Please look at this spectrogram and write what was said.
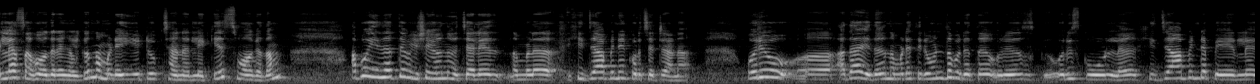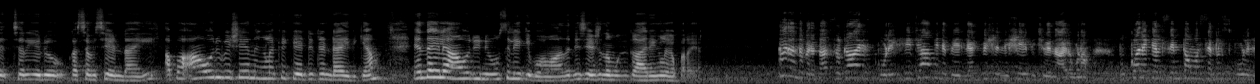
എല്ലാ സഹോദരങ്ങൾക്കും നമ്മുടെ യൂട്യൂബ് ചാനലിലേക്ക് സ്വാഗതം. അപ്പോൾ ഇന്നത്തെ വിഷയം എന്ന് വെച്ചാൽ നമ്മൾ ഹിജാബിനെ കുറിച്ചിട്ടാണ്. ഒരു അതായത് നമ്മുടെ തിരുവനന്തപുരത്ത് ഒരു ഒരു സ്കൂളിൽ ഹിജാബിന്റെ പേരിൽ ചെറിയൊരു കശവശ ഉണ്ടായി. അപ്പോൾ ആ ഒരു വിഷയം നിങ്ങളൊക്കെ കേട്ടിട്ടുണ്ടായിരിക്കാം. എന്തായാലും ആ ഒരു ന്യൂസിലേക്ക് പോകാം അതിനുശേഷം നമുക്ക് കാര്യങ്ങളൊക്കെ പറയാം. ഹിജാബിന്റെ പേരിൽ അഡ്മിഷൻ നിഷേധിച്ചുവെന്ന ആരോപണം. മുക്കോലയ്ക്കൽ സെന്റ് തോമസ് സെൻട്രൽ സ്കൂളിൽ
